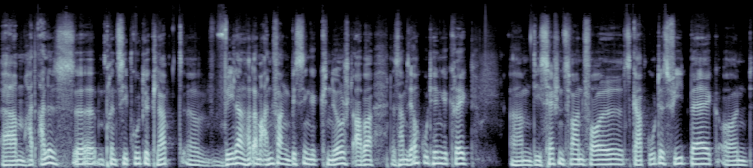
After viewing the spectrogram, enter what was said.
Ähm, hat alles äh, im Prinzip gut geklappt. Äh, WLAN hat am Anfang ein bisschen geknirscht, aber das haben sie auch gut hingekriegt. Ähm, die Sessions waren voll, es gab gutes Feedback und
